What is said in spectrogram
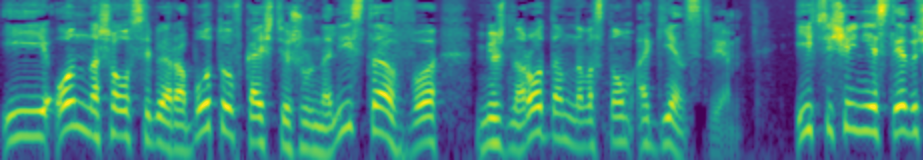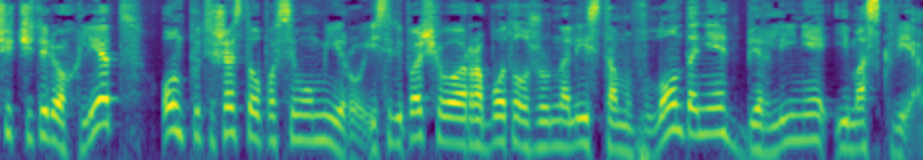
и он нашел себе работу в качестве журналиста в Международном новостном агентстве. И в течение следующих четырех лет он путешествовал по всему миру и, среди прочего, работал журналистом в Лондоне, Берлине и Москве.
